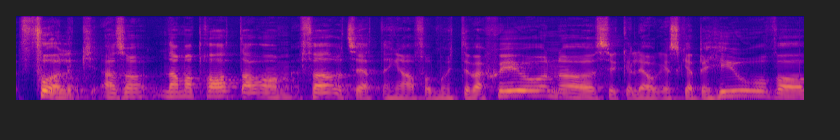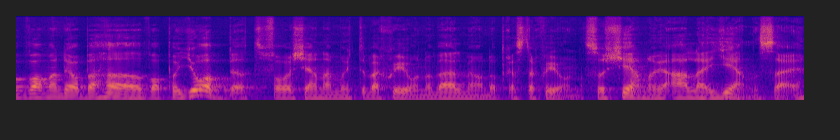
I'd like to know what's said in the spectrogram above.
Folk, alltså när man pratar om förutsättningar för motivation och psykologiska behov och vad man då behöver på jobbet för att känna motivation och välmående och prestation så känner ju alla igen sig.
